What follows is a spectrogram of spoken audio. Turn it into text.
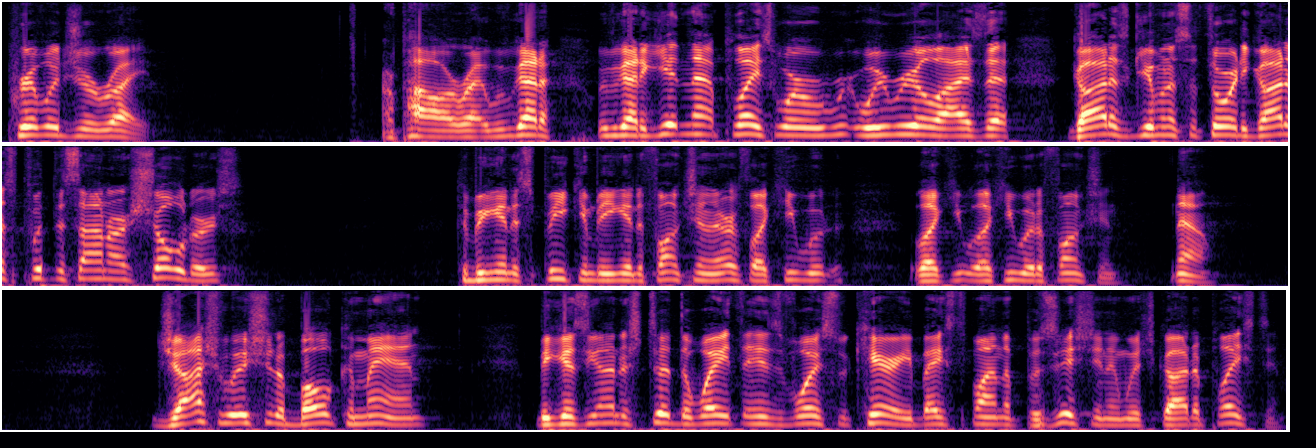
privilege, or right. Or power, right? We've got to we've got to get in that place where we realize that God has given us authority. God has put this on our shoulders to begin to speak and begin to function on earth like he would like he, like he would have functioned. Now, Joshua issued a bold command because he understood the weight that his voice would carry based upon the position in which God had placed him.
